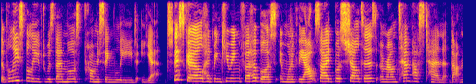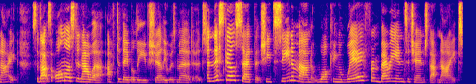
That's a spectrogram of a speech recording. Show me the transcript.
that police believed was their most promising lead yet. This girl had been queuing for her bus in one of the outside bus shelters around 10 past 10 that night, so that's almost an hour after they believe Shirley was murdered. And this girl said that she'd seen a man walking away from Bury Interchange that night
